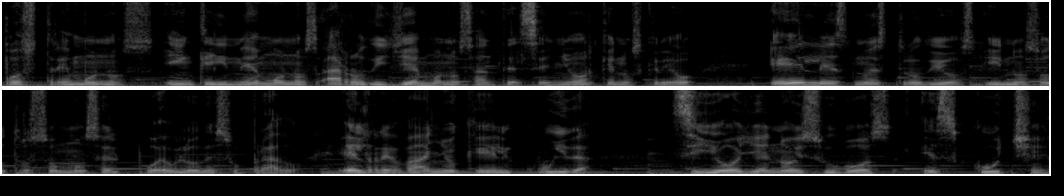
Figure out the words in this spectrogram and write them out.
postrémonos, inclinémonos, arrodillémonos ante el Señor que nos creó él es nuestro Dios y nosotros somos el pueblo de su prado, el rebaño que Él cuida. Si oyen hoy su voz, escuchen.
